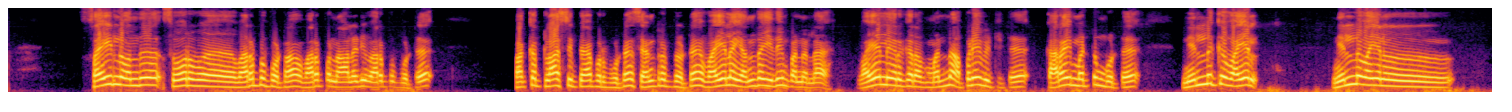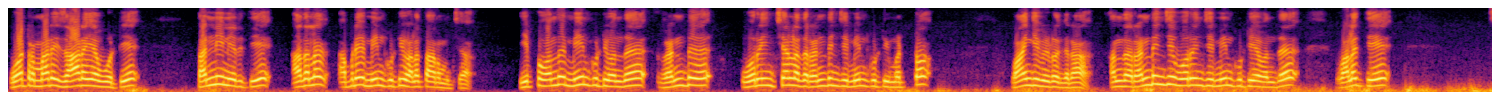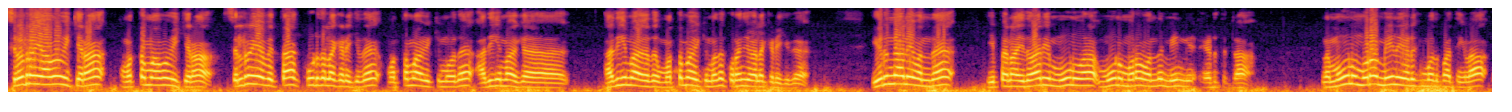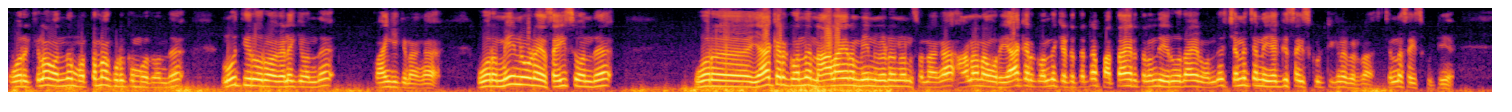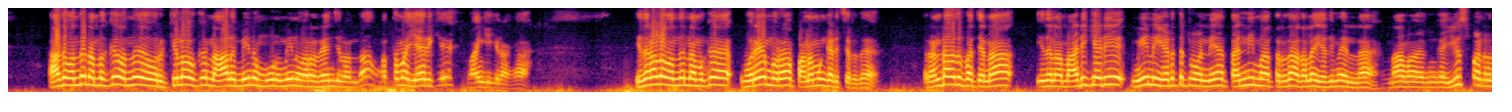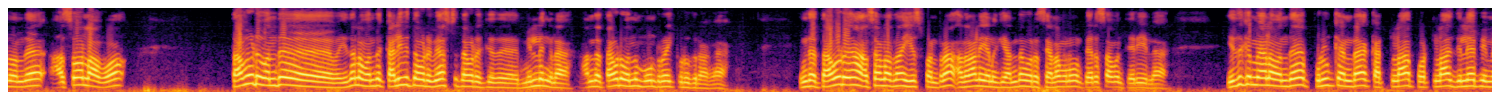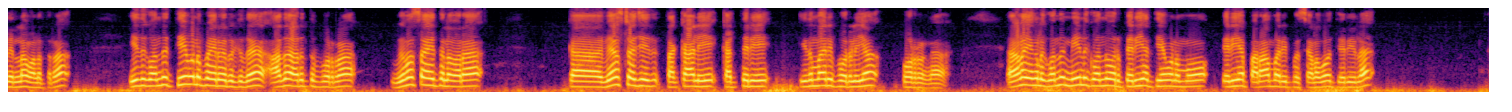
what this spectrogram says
சைடில் வந்து சோறு வரப்பு போட்டோம். வரப்பு நாலடி வரப்பு போட்டு பக்கம் பிளாஸ்டிக் பேப்பர் போட்டு சென்டர் போட்டு வயலை எந்த இதையும் பண்ணலை. வயலில் இருக்கிற மண் அப்படியே விட்டுட்டு கரை மட்டும் போட்டு நெல்லுக்கு வயல் நெல் வயல் ஓட்டுற மாதிரி ஜாடையாக ஓட்டி தண்ணி நிறுத்தி அதில் அப்படியே மீன் குட்டி வளர்த்த ஆரம்பித்தான் இப்போ வந்து மீன் குட்டி வந்து ரெண்டு ஒரு இன்ச்சு அல்லது ரெண்டு இன்ச்சு மீன் குட்டி மட்டும் வாங்கி விடுங்கிறான் அந்த ரெண்டு இன்ச்சு ஒரு இன்ச்சு மீன் குட்டியை வந்து வளர்த்தி சில்லறையாகவும் விற்கிறான் மொத்தமாகவும் விற்கிறான். சில்லறையை விற்றா கூடுதலாக கிடைக்குது. மொத்தமாக விற்கும் போது அதிகமாக அதிகமாகுது. மொத்தமாக விற்கும் போது குறைஞ்ச விலை கிடைக்குது. இருந்தாலும் வந்து இப்போ நான் இது வரையும் மூணு முறை மூணு முறை வந்து மீன் எடுத்துட்டேன். இந்த மூணு முறை மீன் எடுக்கும்போது பார்த்தீங்களா ஒரு கிலோ வந்து மொத்தமாக கொடுக்கும்போது வந்து நூற்றி இருபது ரூபா விலைக்கு வந்து வாங்கிக்கினாங்க. ஒரு மீனுடைய சைஸ் வந்து ஒரு ஏக்கருக்கு வந்து நாலாயிரம் மீன் விடணும்னு சொன்னாங்க. ஆனால் நான் ஒரு ஏக்கருக்கு வந்து கிட்டத்தட்ட பத்தாயிரத்துலேருந்து இருபதாயிரம் வந்து சின்ன சின்ன எக் சைஸ் குட்டிகளை விடுறேன். சின்ன சைஸ் குட்டி. அது வந்து நமக்கு வந்து ஒரு கிலோவுக்கு நாலு மீன் மூணு மீன் வர ரேஞ்சில் வந்தால் மொத்தமாக ஏரிக்கு வாங்கிக்கிறாங்க. இதனால் வந்து நமக்கு ஒரே முறை பணமும் கிடச்சிருது. ரெண்டாவது பார்த்தீங்கன்னா இது நம்ம அடிக்கடி மீன் எடுத்துகிட்டு உடனே தண்ணி மாற்றுறது அதெல்லாம் எதுவுமே இல்லை. நான் இங்கே யூஸ் பண்ணுறது வந்து அசோலாவும் தவிடு வந்து இதில் வந்து கழிவு தவிடு வேஸ்ட் தவிடு இருக்குது மில்லுங்களே அந்த தவிடு வந்து மூணு ரூபாய்க்கு கொடுக்குறாங்க. இந்த தவிடு அசோலா தான் யூஸ் பண்ணுறேன் அதனால் எனக்கு எந்த ஒரு செலவனும் பெருசாகவும் தெரியல. இதுக்கு மேலே வந்து புல்கண்டை கட்லா பொட்லா ஜிலேபி மீன்லாம் வளர்த்துறேன். இதுக்கு வந்து தீவன பயிர் இருக்குது அதை அறுத்து போடுறேன். விவசாயத்தில் வர க வேஸ்டேஜ் தக்காளி கத்திரி இது மாதிரி பொருளையும் போடுறோங்க. அதனால் எங்களுக்கு வந்து மீனுக்கு வந்து ஒரு பெரிய தீவனமோ பெரிய பராமரிப்பு செலவோ தெரியல.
